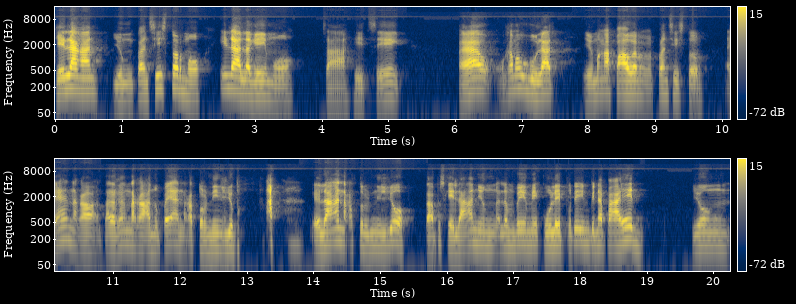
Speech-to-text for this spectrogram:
kailangan yung transistor mo, ilalagay mo sa heatsink. Kaya huwag ka magugulat. Yung mga power transistor, ayan, naka, talagang nakaano pa yan, nakatornilyo pa. kailangan nakatornilyo. Tapos kailangan yung, alam mo ba yung may kulay puti, yung pinapahid. Yung,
